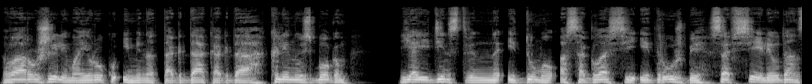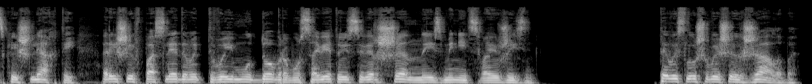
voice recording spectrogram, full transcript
вооружили мою руку именно тогда, когда, клянусь богом, я единственно и думал о согласии и дружбе со всей леуданской шляхтой, решив последовать твоему доброму совету и совершенно изменить свою жизнь. Ты выслушиваешь их жалобы,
